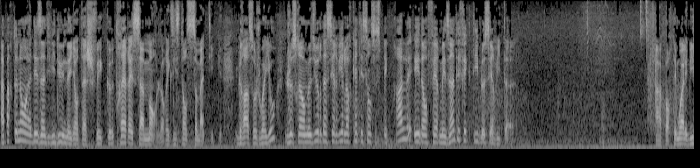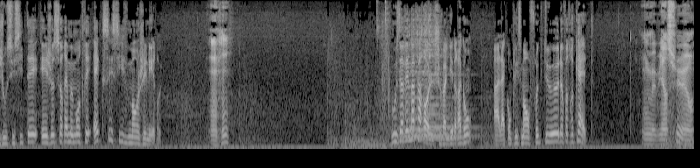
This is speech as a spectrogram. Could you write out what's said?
appartenant à des individus n'ayant achevé que très récemment leur existence somatique. Grâce aux joyaux, je serai en mesure d'asservir leur quintessence spectrale et d'en faire mes indéfectibles serviteurs. Apportez-moi les bijoux suscités et je saurai me montrer excessivement généreux. Mhm. Vous avez ma parole, chevalier dragon, à l'accomplissement fructueux de votre quête. Mais bien sûr.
